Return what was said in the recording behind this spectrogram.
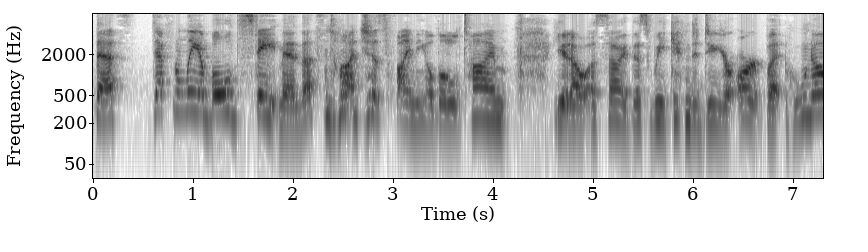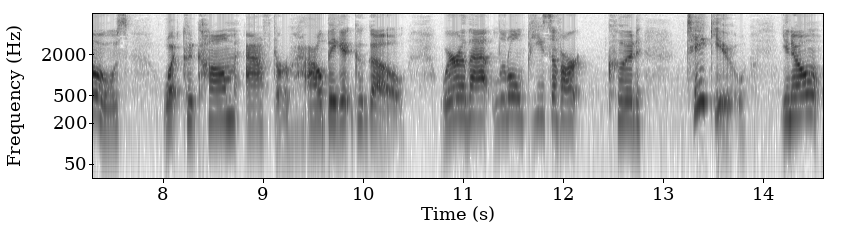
that's definitely a bold statement. That's not just finding a little time, you know, aside this weekend to do your art, but who knows what could come after, how big it could go, where that little piece of art could take you. You know,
